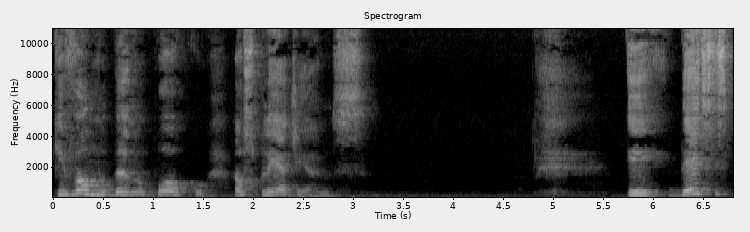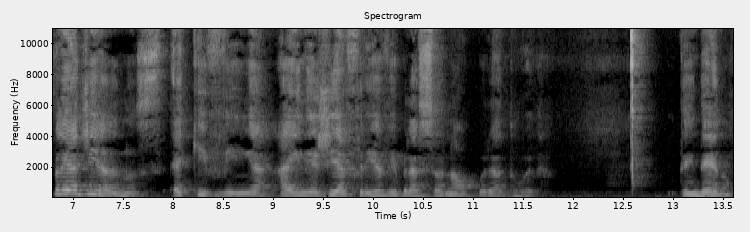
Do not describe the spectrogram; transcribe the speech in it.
que vão mudando um pouco aos pleiadianos. E desses pleiadianos é que vinha a energia fria vibracional curadora. Entenderam?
